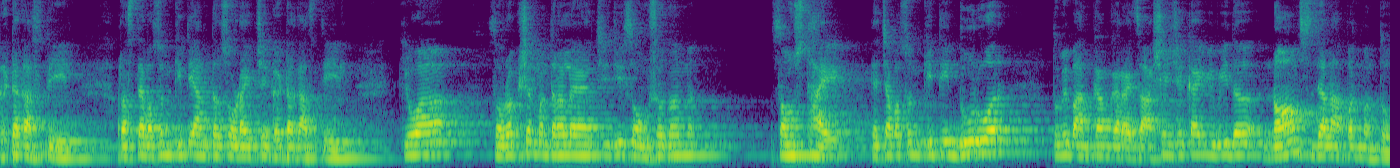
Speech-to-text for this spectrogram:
घटक असतील रस्त्यापासून किती अंतर सोडायचे घटक असतील किंवा संरक्षण मंत्रालयाची जी संशोधन संस्था आहे त्याच्यापासून किती दूरवर तुम्ही बांधकाम करायचं असे जे काही विविध नॉर्म्स ज्याला आपण म्हणतो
